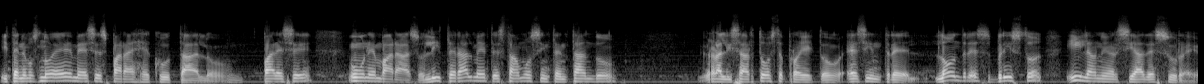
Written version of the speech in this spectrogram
y tenemos nueve meses para ejecutarlo. Parece un embarazo. Literalmente estamos intentando realizar todo este proyecto. Es entre Londres, Bristol y la Universidad de Surrey.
